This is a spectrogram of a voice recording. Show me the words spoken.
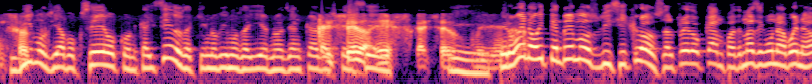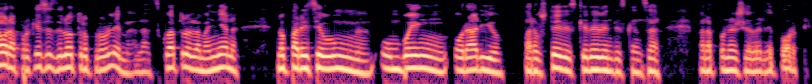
Exacto. Vimos ya boxeo con Caicedo, a quien no vimos ayer, ¿no? Giancarlo Caicedo. Caicedo. Es, Caicedo. Eh, pero bueno, hoy tendremos bicicross, Alfredo Campo, además en una buena hora, porque ese es el otro problema. A las 4 de la mañana no parece un, un buen horario para ustedes que deben descansar para ponerse a ver deporte.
